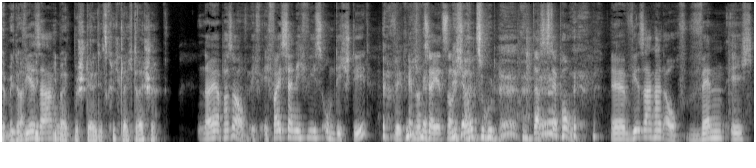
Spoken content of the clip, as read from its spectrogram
habe mir gerade Wir ein sagen- E-Bike bestellt, jetzt krieg ich gleich Dresche. Naja, pass auf. Ich, ich weiß ja nicht, wie es um dich steht. Wir kennen uns ja jetzt noch nicht. Nicht so. allzu gut. Das ist der Punkt. Äh, wir sagen halt auch, wenn ich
